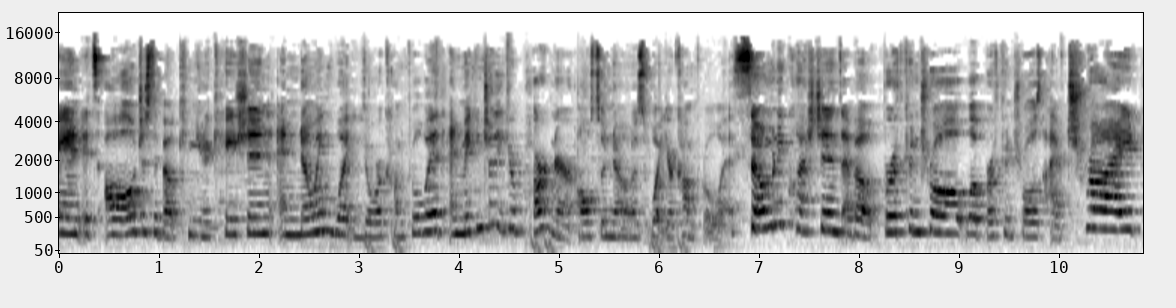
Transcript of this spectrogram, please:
and it's all just about communication and knowing what you're comfortable with and making sure that your partner also knows what you're comfortable with. So many questions about birth control, what birth controls I've tried,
